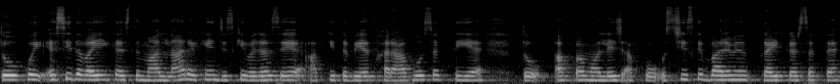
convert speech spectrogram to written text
तो कोई ऐसी दवाई का इस्तेमाल ना रखें जिसकी वजह से आपकी तबीयत ख़राब हो सकती है तो आपका नॉलेज आपको उस चीज़ के बारे में गाइड कर सकता है।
